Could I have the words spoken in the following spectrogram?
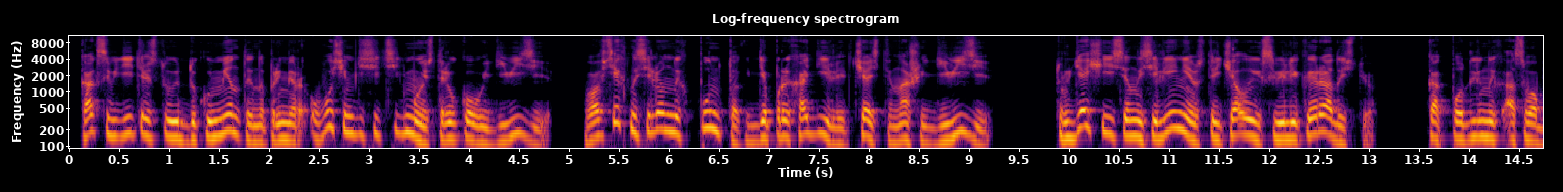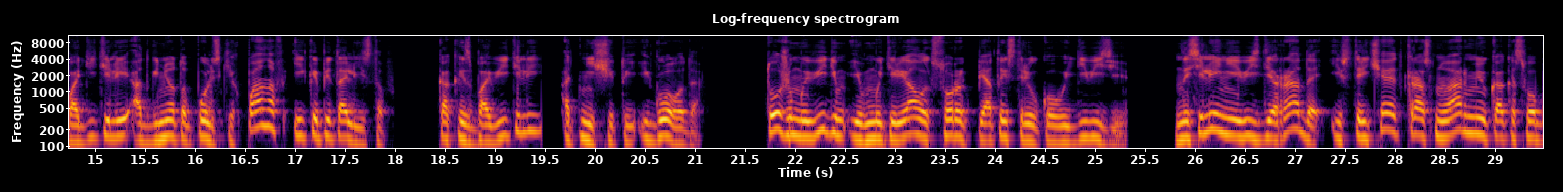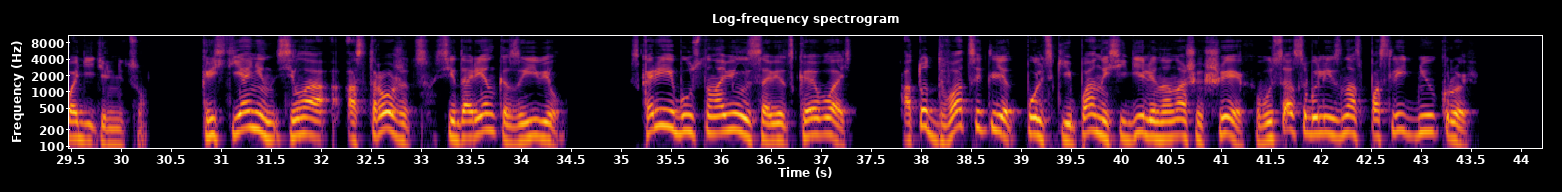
Как свидетельствуют документы, например, 87-й стрелковой дивизии, во всех населенных пунктах, где проходили части нашей дивизии, трудящееся население встречало их с великой радостью, как подлинных освободителей от гнета польских панов и капиталистов, как избавителей от нищеты и голода. То же мы видим и в материалах 45-й стрелковой дивизии. Население везде радо и встречает Красную армию как освободительницу. Крестьянин села Острожец Сидоренко заявил, «Скорее бы установилась советская власть, а то 20 лет польские паны сидели на наших шеях, высасывали из нас последнюю кровь.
